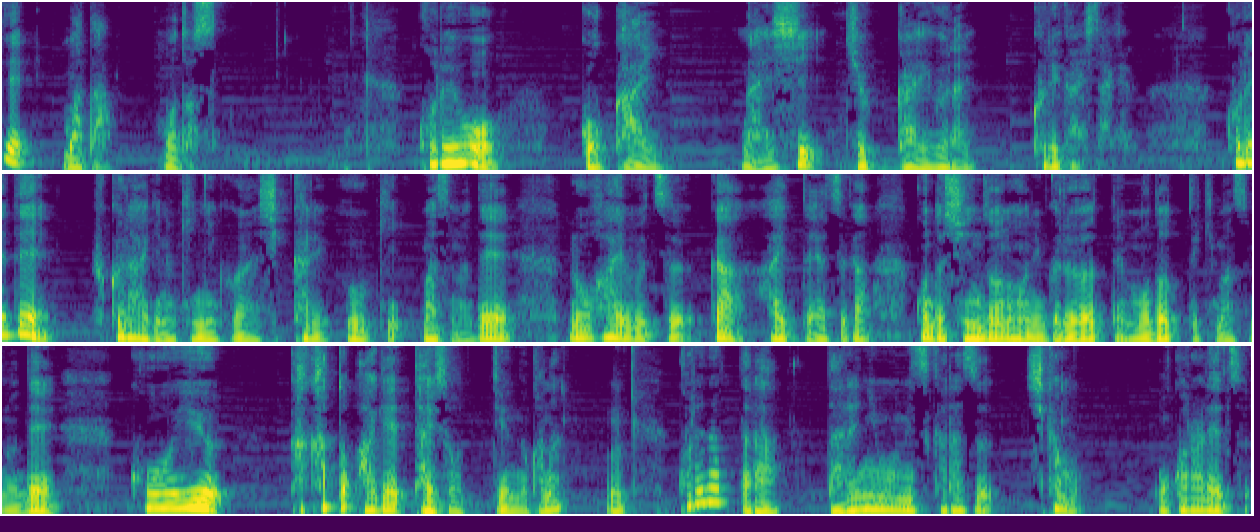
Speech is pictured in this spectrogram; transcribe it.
で、また戻す。これを5回ないし10回ぐらい繰り返してあげる。これでふくらはぎの筋肉がしっかり動きますので、老廃物が入ったやつが今度心臓の方にぐるーって戻ってきますので、こういうかかと上げ体操っていうのかな？うん。これだったら誰にも見つからず、しかも怒られず。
